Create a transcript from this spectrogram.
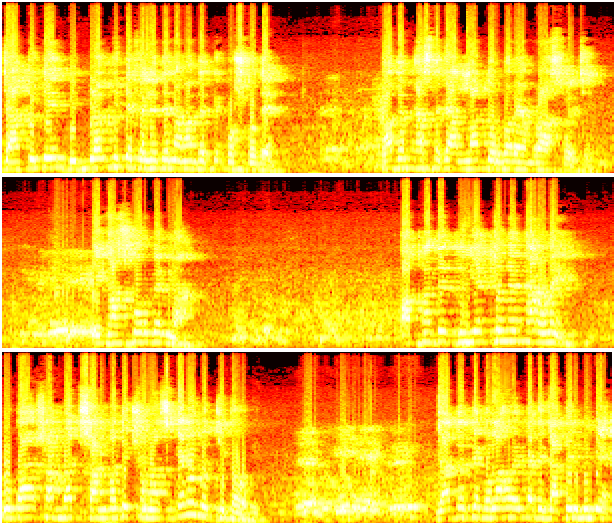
জাতিকে বিভ্রান্তিতে ফেলে দেন, আমাদেরকে কষ্ট দেন। তাদের কাছ থেকে আল্লাহর দরবারে আমরা আশ্রয় চাই। এই কাজ করবেন না। আপনাদের দুই একজনের কারণে গোটা সাংবাদ সাংবাদিক সমাজ কেন লজ্জিত হবে? যাদেরকে বলা হয় তাকে জাতির বিবেক।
